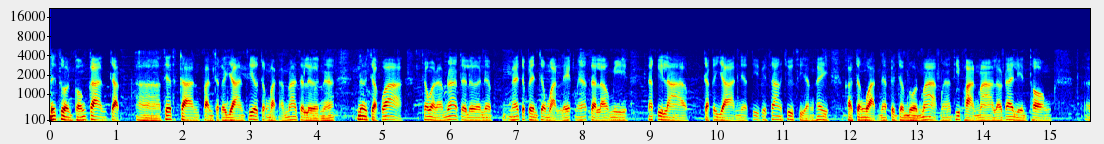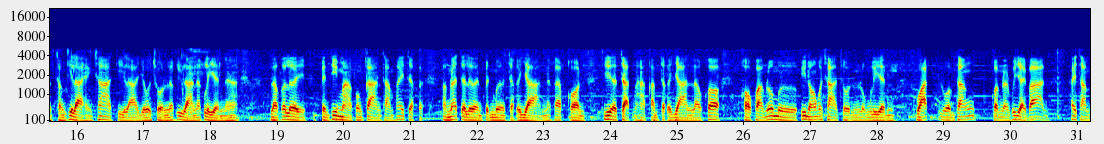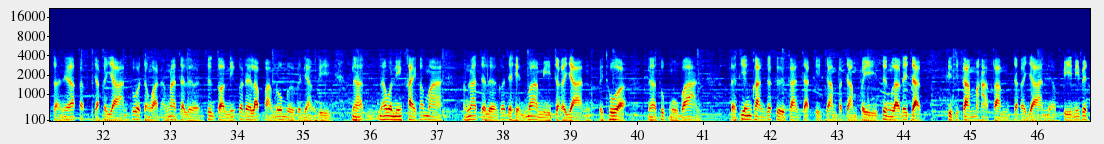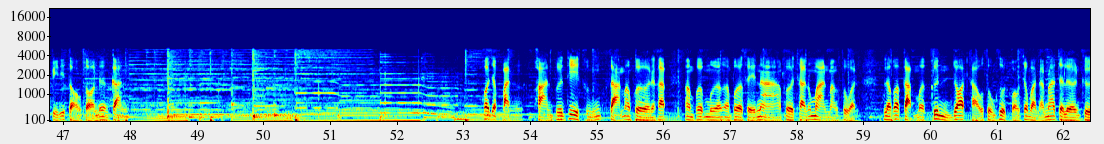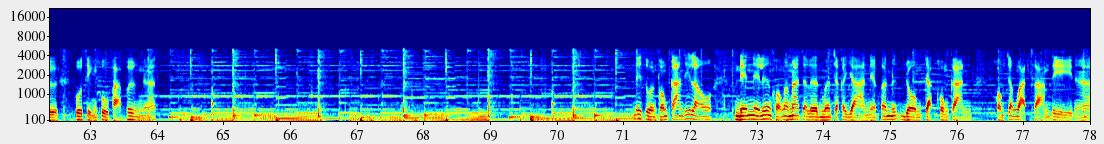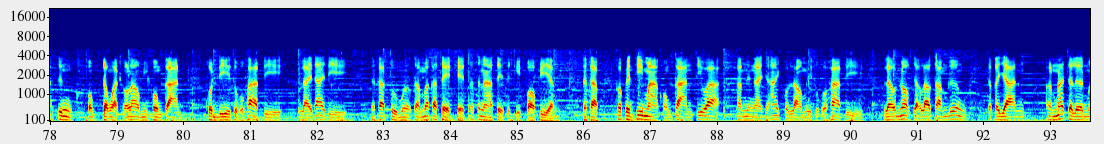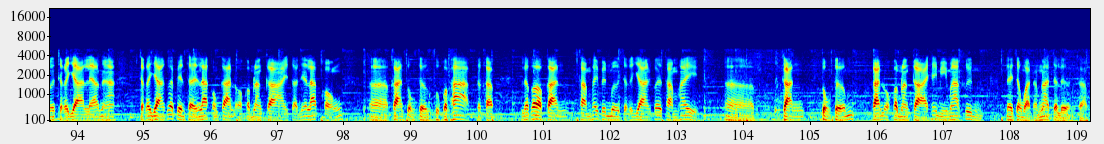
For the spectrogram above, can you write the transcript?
ในส่วนของการจัดเทศกาลปั่นจักรยานเที่ยวจังหวัดอำนาจเจริญนะเนื่องจากว่าจังหวัดอำนาจเจริญเนี่ยแม้จะเป็นจังหวัดเล็กนะแต่เรามีนักกีฬาจักรยานเนี่ยที่ไปสร้างชื่อเสียงให้กับจังหวัดเนี่ยเป็นจำนวนมากนะที่ผ่านมาเราได้เหรียญทองทั้งกีฬาแห่งชาติกีฬาเยาวชน และกีฬานักเรียนนะเราก็เลยเป็นที่มาของการทำให้อำนาจเจริญเป็นเมืองจักรยานนะครับ ก่อนที่จะจัดมหากรรมจักรยานเราก็ขอความร่วมมือพี่น้องประชาชนโรงเรียนวัดรวมทั้ง กำนันผู้ใหญ่บ้าน ให้ทำสัญลักษณ์จักรยานทั่วจังหวัดอำนาจเจริญ ซึ่งตอนนี้ก็ได้รับความร่วมมือเป็นอย่างดีนะณวันนี้ใครเข้ามาอำนาจเจริญก็จะเห็นว่ามีจักรยานไปทั่วนะทุกหมู่บ้าน แต่ที่สำคัญก็คือการจัดกิจกรรมประจำปี ซึ่งเราได้จัดกิจกรรมมหากรรมจักรยานเนี่ยปีนี้เป็นปีที่สองต่อเนื่องกันก็จะปั่น ผ่านพื้นที่ถึง 3อำเภอนะครับอำเภอเมืองอำเภอเสนาอำเภอชานุมานบางส่วน แล้วก็กลับมาขึ้นยอดเขาสูงสุดของจังหวัดอำนาจเจริญ คือภูสิงห์ภูผาพึ่งนะในส่วนของการที่เราเน้นในเรื่องของอำนาจเจริญเมืองจักรยานเนี่ยก็นึกโยงจากโครงการของจังหวัด3ดีนะฮะซึ่งจังหวัดของเรามีโครงการคนดีสุขภาพดีรายได้ดี นะครับสู่เมืองธรรมเกษตรเขตพัฒนาเศรษฐกิจพอเพียงนะครับก็เป็นที่มาของการที่ว่าทำยังไงจะให้คนเรามีสุขภาพดี แล้วนอกจากเราทำเรื่องจักรยานอำนาจเจริญเมืองจักรยานแล้วนะฮะจักรยานก็เป็นสัญลักษณ์ของการออกกำลังกาย สัญลักษณ์ของอการส่งเสริมสุขภาพนะครับแล้วก็การทำให้เป็นเมืองจักรยานก็จะทำให้การส่งเสริมการออกกำลังกายให้มีมากขึ้นในจังหวัดอำนาจเจริญครับ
